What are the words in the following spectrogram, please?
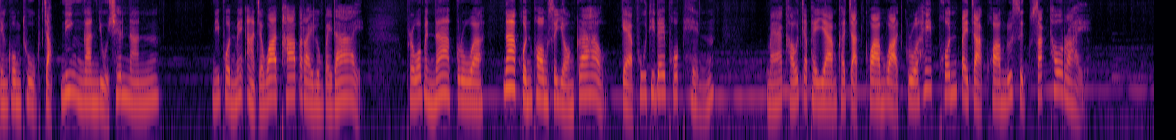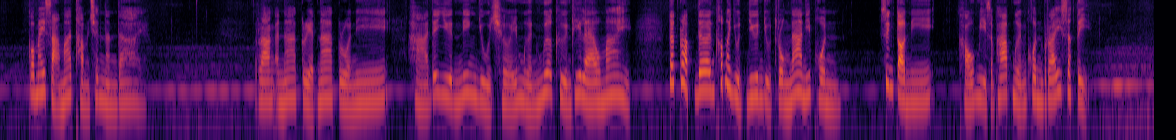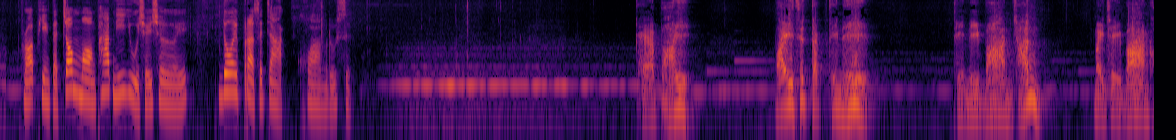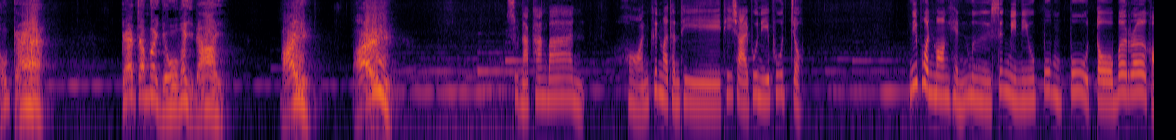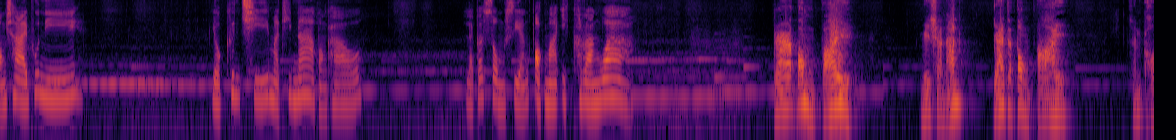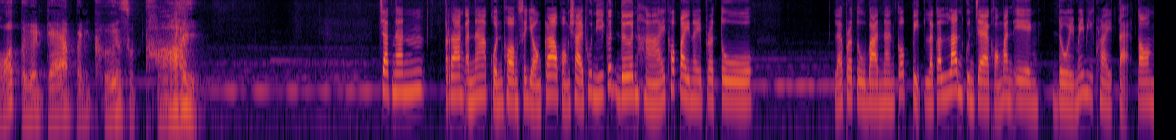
ยังคงถูกจับนิ่งงันอยู่เช่นนั้น นิพนธ์ไม่อาจจะวาดภาพอะไรลงไปได้ เพราะว่ามันน่ากลัว น่าขนพองสยองกล้าว แก่ผู้ที่ได้พบเห็น แม้เขาจะพยายามขจัดความหวาดกลัวให้พ้นไปจากความรู้สึกสักเท่าไหร่ ก็ไม่สามารถทำเช่นนั้นได้ ร่างอันน่าเกลียดน่ากลัวนี้ หาได้ยืนนิ่งอยู่เฉยเหมือนเมื่อคืนที่แล้วไม่ แต่กลับเดินเข้ามาหยุดยืนอยู่ตรงหน้านิพนธ์ซึ่งตอนนี้เขามีสภาพเหมือนคนไร้สติ เพราะเพียงแต่จ้องมองภาพนี้อยู่เฉยๆ โดยปราศจากความรู้สึก ไป ไปเสียจากที่นี่ ที่นี่บ้านฉัน ไม่ใช่บ้านของแก แกจะไม่อยู่ไม่ได้ ไป ไป สุนัขข้างบ้าน หอนขึ้นมาทันทีที่ชายผู้นี้พูดจบ นิพนธ์มองเห็นมือซึ่งมีนิ้วปุ้มปู้โตเบ้อเร่อของชายผู้นี้ ยกขึ้นชี้มาที่หน้าของเขา แล้วก็ส่งเสียงออกมาอีกครั้งว่า แกต้องไป มิฉะนั้นแกจะต้องตาย ฉันขอเตือนแกเป็นคืนสุดท้าย จากนั้นร่างอันน่าขนพองสยองกล้าวของชายผู้นี้ก็เดินหายเข้าไปในประตู และประตูบานนั้นก็ปิดแล้วก็ลั่นกุญแจของมันเอง โดยไม่มีใครแตะต้อง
